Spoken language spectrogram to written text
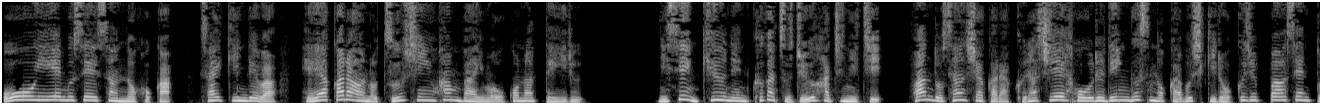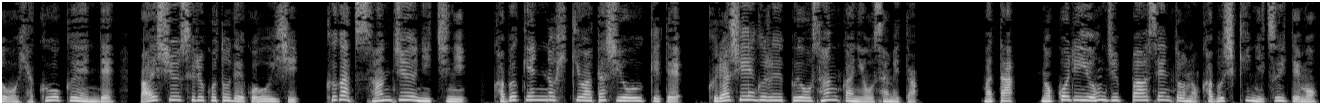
OEM 生産のほか、最近ではヘアカラーの通信販売も行っている。2009年9月18日、ファンド3社からクラシエホールディングスの株式60%を100億円で買収することで合意し、9月30日に株券の引き渡しを受けて、クラシエグループを参加に収めた。また、残り40%の株式についても、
